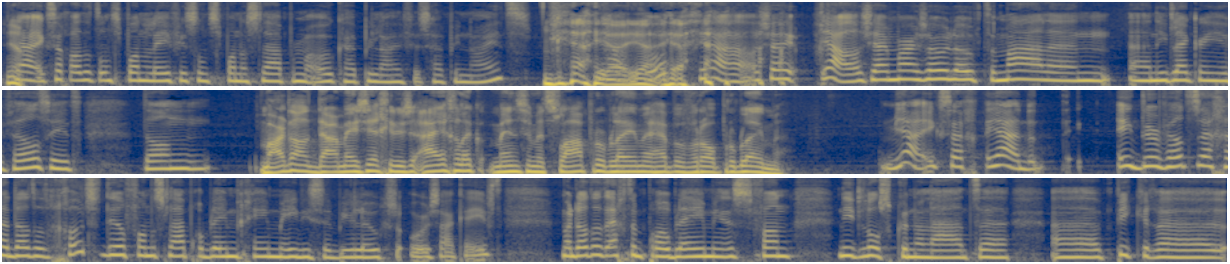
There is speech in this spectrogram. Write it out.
Ja. ik zeg altijd ontspannen leven is ontspannen slapen, maar ook happy life is happy nights. ja, ja, ja. ja, als jij, ja, als jij maar zo loopt te malen en eh, niet lekker in je vel zit, dan Maar dan, daarmee zeg je dus eigenlijk... mensen met slaapproblemen hebben vooral problemen. ja, ik zeg ja, dat, ik durf wel te zeggen dat het grootste deel van de slaapproblemen geen medische biologische oorzaak heeft, maar dat het echt een probleem is van niet los kunnen laten, eh, piekeren,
